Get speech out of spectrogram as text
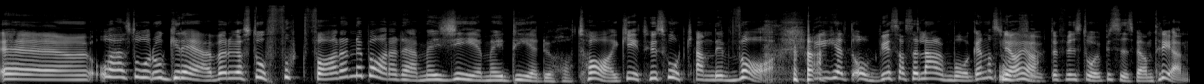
Eh, och han står och gräver och jag står fortfarande bara där med ge mig det du har tagit. Hur svårt kan det vara? Det är helt obvious, alltså larmbågarna står Ja, ju ja. ute för vi står ju precis vid entrén.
